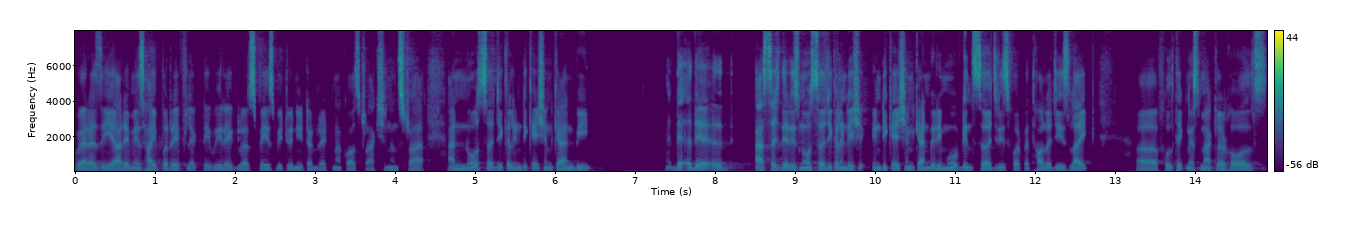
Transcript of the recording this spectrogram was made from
Whereas ERM is hyperreflective, irregular space between it and retina cause traction and stria, and no surgical indication can be. The, the, uh, as such, there is no surgical indi- indication can be removed in surgeries for pathologies like uh, full thickness macular holes,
